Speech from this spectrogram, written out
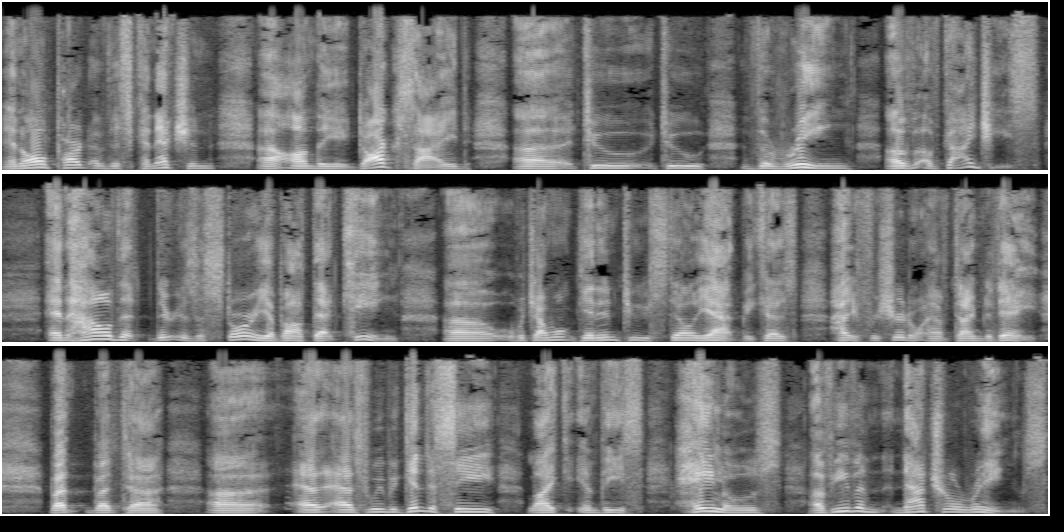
and all part of this connection uh, on the dark side uh, to the ring of, of Gyges and how that there is a story about that king, uh, which I won't get into still yet because I for sure don't have time today. But but uh, uh, as, as, we begin to see, like in these halos of even natural rings,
